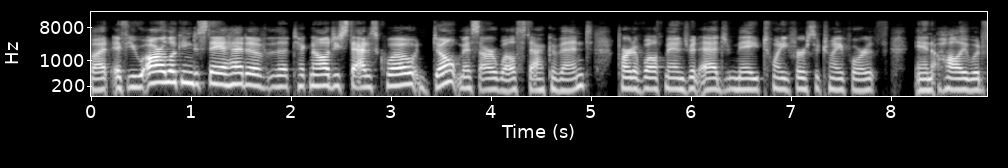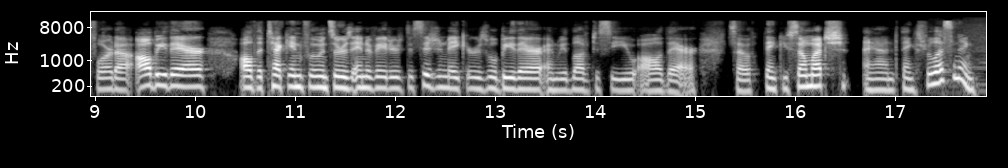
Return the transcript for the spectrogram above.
But if you are looking to stay ahead of the technology status quo, don't miss our WealthStack event, part of Wealth Management Edge, May 21st through 24th in Hollywood, Florida. I'll be there. All the tech influencers, innovators, decision makers will be there, and we'd love to see you all there. So thank you so much, and thanks for listening.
